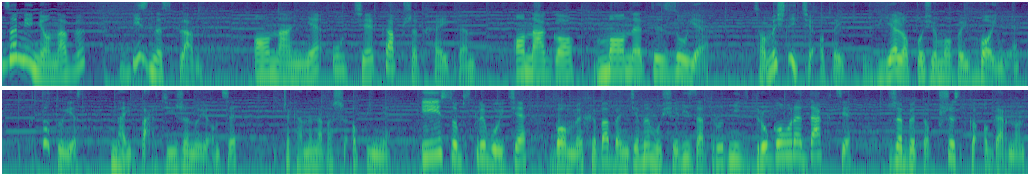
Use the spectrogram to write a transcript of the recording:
zamieniona w biznesplan. Ona nie ucieka przed hejtem, ona go monetyzuje. Co myślicie o tej wielopoziomowej wojnie? Kto tu jest najbardziej żenujący? Czekamy na Wasze opinie. I subskrybujcie, bo my chyba będziemy musieli zatrudnić drugą redakcję, żeby to wszystko ogarnąć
